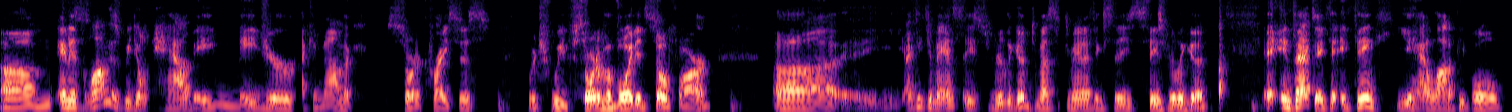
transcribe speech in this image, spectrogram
Um, and as long as we don't have a major economic sort of crisis, which we've sort of avoided so far, uh, I think demand stays really good. Domestic demand, I think, stays stays really good. In fact, I, th- I think you had a lot of people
